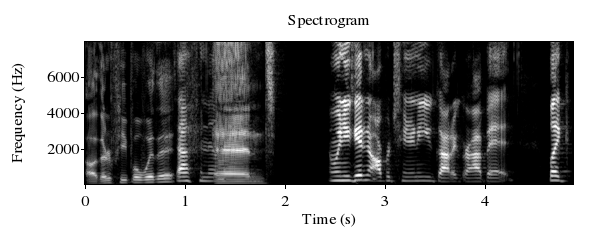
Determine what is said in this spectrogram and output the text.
other people with it definitely and And when you get an opportunity, you got to grab it. Like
